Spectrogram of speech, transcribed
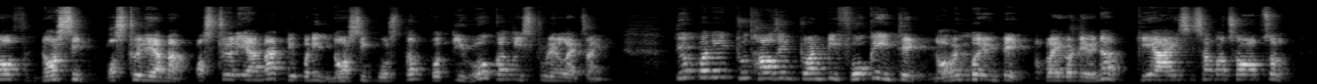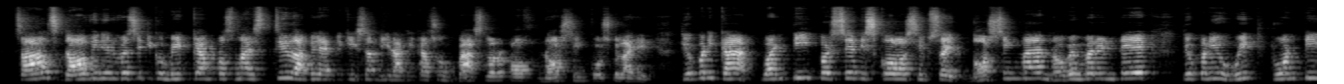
अफ नर्सिङ अस्ट्रेलियामा अस्ट्रेलियामा त्यो पनि नर्सिङ कोर्स त कति हो कति स्टुडेन्टलाई चाहिने। त्यो पनि टु थाउजन्ड ट्वेन्टी फोरकै इन्टेक नोभेम्बर इन्टेक अप्लाई गर्ने होइन। केआइसीसँग छ अप्सन चार्ल्स डार्विन युनिभर्सिटीको मेन क्याम्पसमा स्टिल हामीले एप्लिकेसन लिइराखेका छौँ ब्याचलर अफ नर्सिङ कोर्सको लागि। त्यो पनि कहाँ? ट्वेन्टी पर्सेन्ट स्कलरसिप सहित। नर्सिङमा नोभेम्बर इन्टेक त्यो पनि विथ ट्वेन्टी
